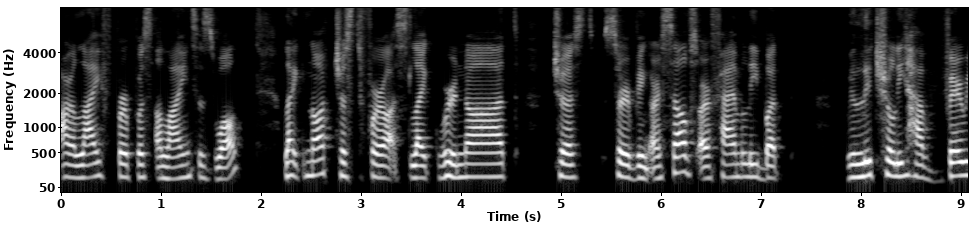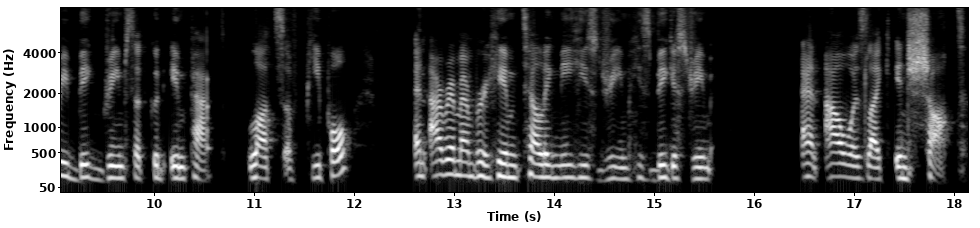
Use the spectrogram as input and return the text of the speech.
our life purpose aligns as well. Like not just for us, like we're not just serving ourselves, our family, but we literally have very big dreams that could impact lots of people. And I remember him telling me his dream, his biggest dream. And I was like in shock.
